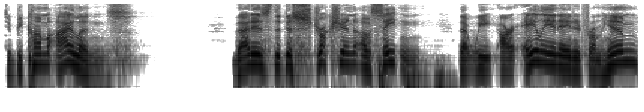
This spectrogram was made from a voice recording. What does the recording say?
to become islands. That is the destruction of Satan that we are alienated from Him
